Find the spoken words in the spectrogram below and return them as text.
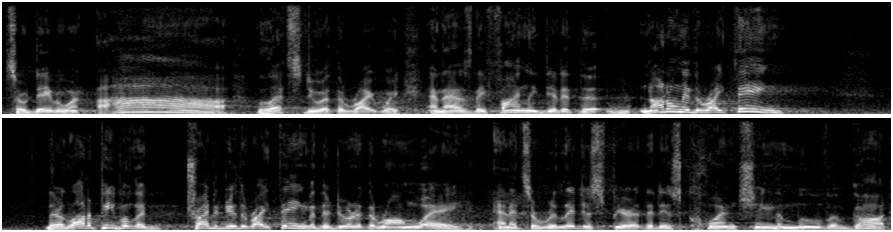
So David went, ah, let's do it the right way. And as they finally did it, the, not only the right thing, there are a lot of people that try to do the right thing, but they're doing it the wrong way. And it's a religious spirit that is quenching the move of God.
